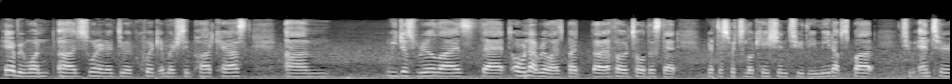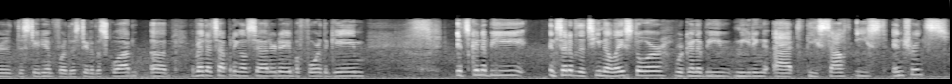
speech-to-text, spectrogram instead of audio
Hey everyone, uh, just wanted to do a quick emergency podcast. Um, we just realized that, or not realized, but uh, FO told us that we have to switch location to the meetup spot to enter the stadium for the State of the Squad uh, event that's happening on Saturday before the game. It's going to be, instead of the Team LA store, we're going to be meeting at the southeast entrance.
